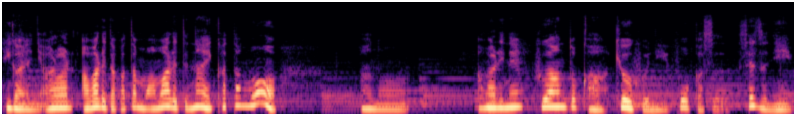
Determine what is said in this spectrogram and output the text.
被害に遭われた方も遭われてない方もあのあまりね不安とか恐怖にフォーカスせずに、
